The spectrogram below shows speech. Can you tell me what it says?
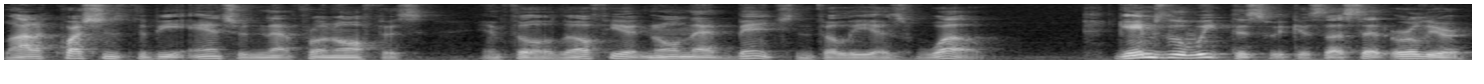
A lot of questions to be answered in that front office in Philadelphia and on that bench in Philly as well. Games of the week this week, as I said earlier,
